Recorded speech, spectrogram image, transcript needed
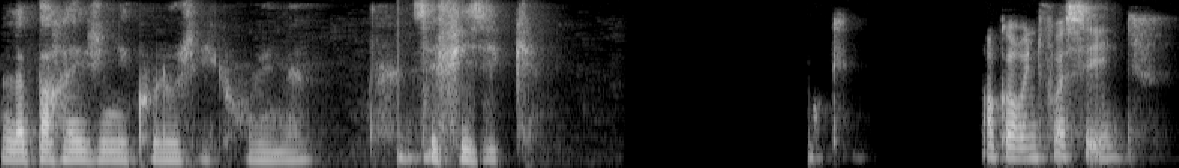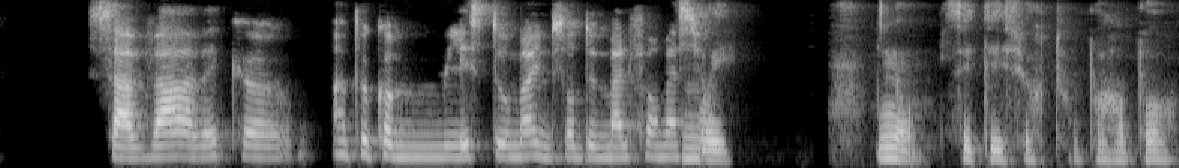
L'appareil gynécologique en lui-même. Mmh c'est physique. OK. Encore une fois, c'est ça va avec, euh, un peu comme l'estomac, une sorte de malformation? Oui. Non, c'était surtout par rapport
